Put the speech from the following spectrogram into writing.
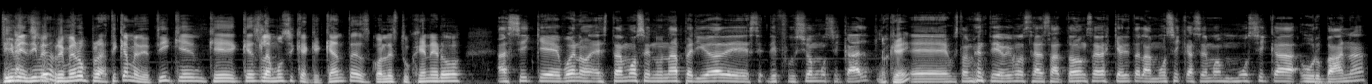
Dime, dime, primero platícame de ti. ¿Quién, qué, ¿Qué es la música que cantas? ¿Cuál es tu género? Así que bueno, estamos en una periodo de difusión musical. Ok. Eh, justamente vimos al Satón, sabes que ahorita la música hacemos música urbana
